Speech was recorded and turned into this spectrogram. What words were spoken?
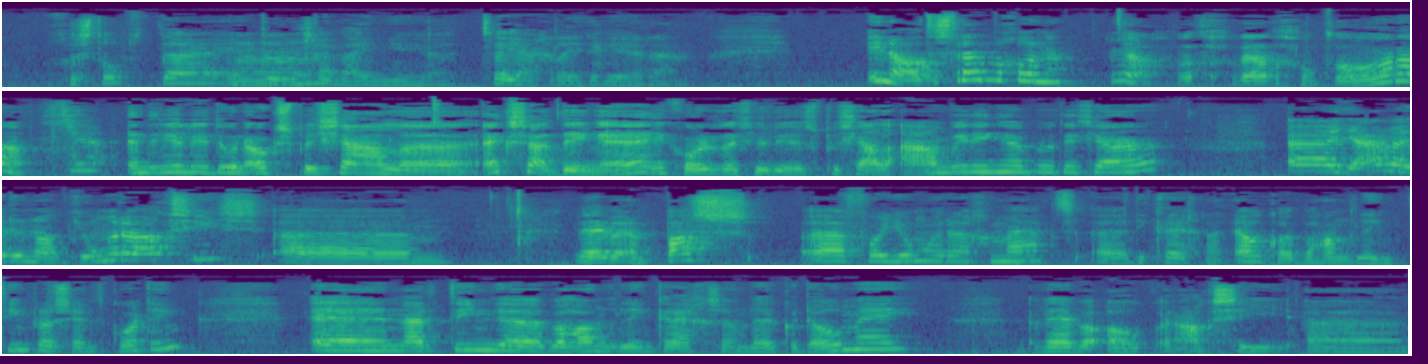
gestopt daar. En toen zijn wij nu eh, twee jaar geleden weer eh, in de Haltestraat begonnen. Ja, wat geweldig om te horen. Ja. En jullie doen ook speciale extra dingen, hè? Ik hoorde dat jullie een speciale aanbieding hebben dit jaar. Eh, ja, wij doen ook jongerenacties. Ehm, we hebben een pas eh, voor jongeren gemaakt. Eh, die krijgen na elke behandeling 10% korting. En na de tiende behandeling krijgen ze een leuke cadeau mee. We hebben ook een actie, ehm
